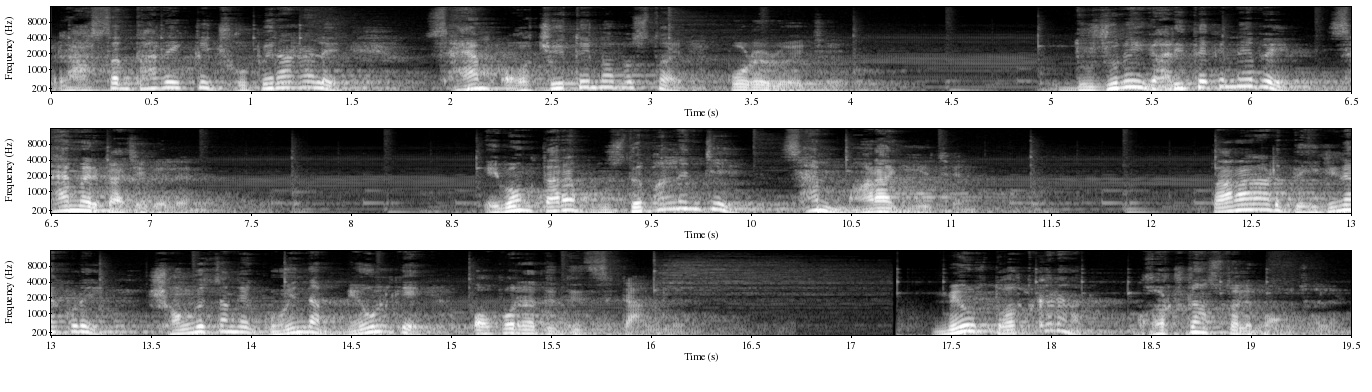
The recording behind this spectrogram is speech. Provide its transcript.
রাস্তার ধারে একটি ঝোপের আড়ালে স্যাম অচৈতন্য অবস্থায় পড়ে রয়েছে। দুজনেই গাড়ি থেকে নেবে স্যামের কাছে গেলেন এবং তারা বুঝতে পারলেন যে স্যাম মারা গিয়েছেন। তারা আর দেরি না করে সঙ্গে সঙ্গে গোয়েন্দা মেউলকে অপরাধের দৃশ্যে টানলেন মেউল তৎক্ষণাৎ ঘটনাস্থলে পৌঁছালেন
